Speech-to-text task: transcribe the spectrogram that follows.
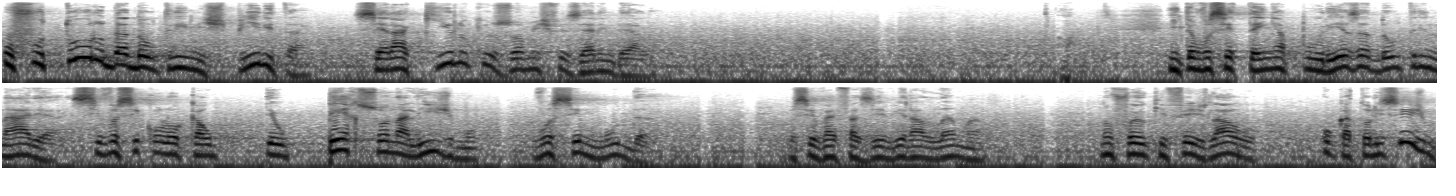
O futuro da doutrina espírita será aquilo que os homens fizerem dela. Então você tem a pureza doutrinária. Se você colocar o teu personalismo, você muda. Você vai fazer virar lama. Não foi o que fez lá o, o catolicismo?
